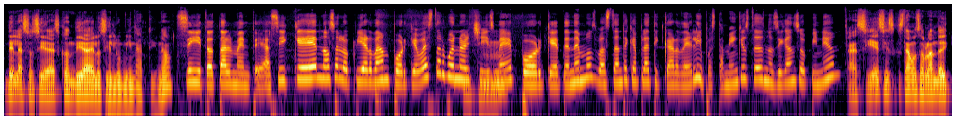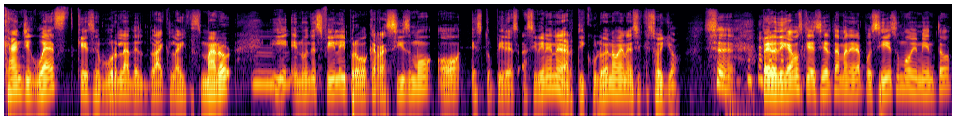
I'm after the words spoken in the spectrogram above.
de la sociedad escondida de los Illuminati, ¿no? Sí, totalmente. Así que no se lo pierdan porque va a estar bueno el chisme, porque tenemos bastante que platicar de él y pues también que ustedes nos digan su opinión. Así es, y es que estamos hablando de Kanye West, que se burla del Black Lives Matter y en un desfile y provoca racismo o estupidez. Así viene en el artículo, ¿eh? no van a decir que soy yo. Pero digamos que de cierta manera, pues sí es un movimiento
